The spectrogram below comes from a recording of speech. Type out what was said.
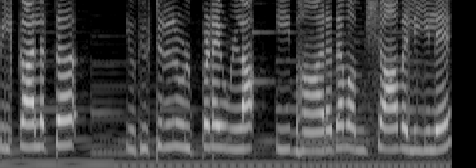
പിൽക്കാലത്ത് യുധിഷ്ഠിരൻ ഉൾപ്പെടെയുള്ള ഈ ഭാരത വംശാവലിയിലെ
